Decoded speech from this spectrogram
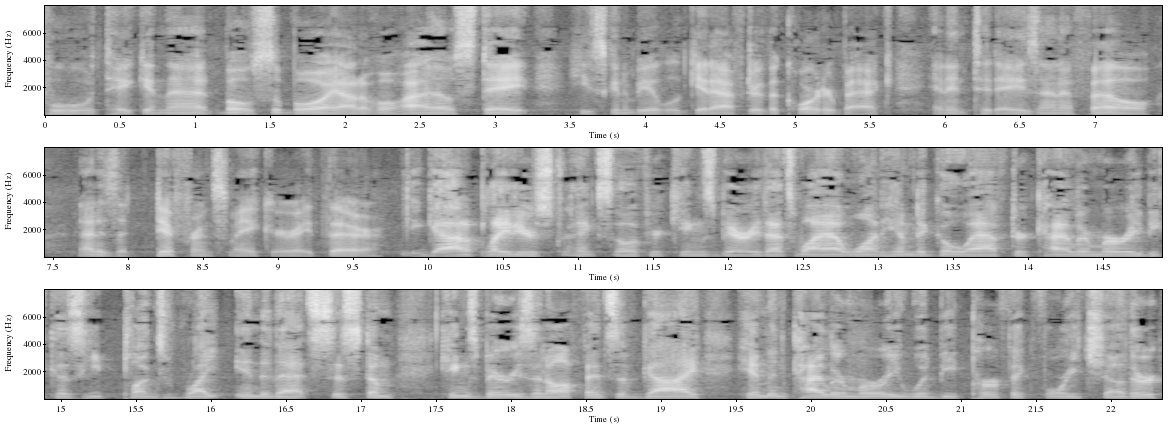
who taking that Bosa boy out of Ohio State, he's going to be able to get after the quarterback. And in today's NFL, that is a difference maker right there. You got to play to your strengths, though, if you're Kingsbury. That's why I want him to go after Kyler Murray because he plugs right into that system. Kingsbury's an offensive guy. Him and Kyler Murray would be perfect for each other.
